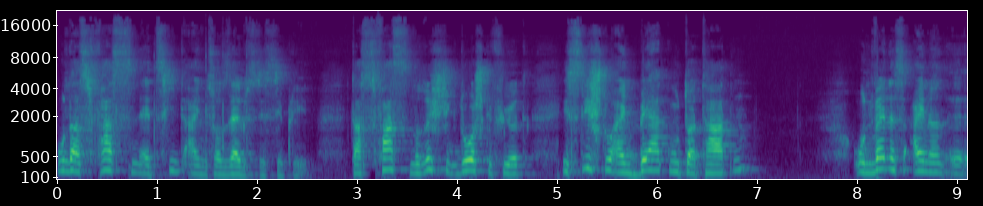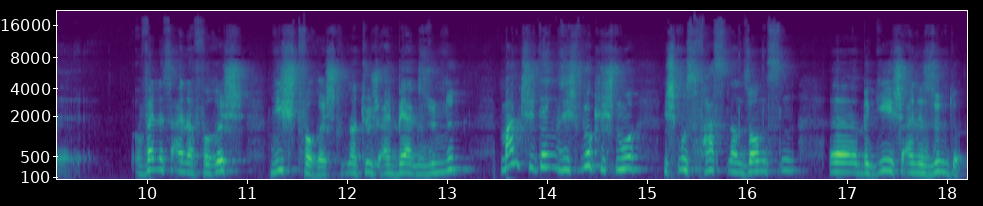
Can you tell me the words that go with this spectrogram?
Und das Fasten erzieht einen zur Selbstdisziplin. Das Fasten richtig durchgeführt ist nicht nur ein Berg guter Taten. Und wenn es einer, äh, wenn es einer verrischt, nicht verrischt, natürlich ein Berg Sünden. Manche denken sich wirklich nur, ich muss fasten, ansonsten äh, begehe ich eine Sünde.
